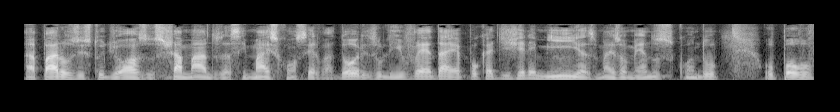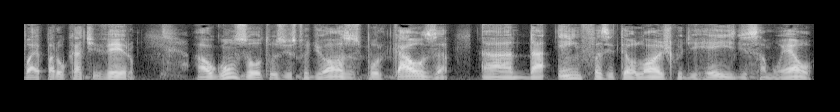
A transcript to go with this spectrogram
Ah, para os estudiosos chamados assim mais conservadores, o livro é da época de Jeremias, mais ou menos quando o povo vai para o cativeiro. Alguns outros estudiosos, por causa ah, da ênfase teológico de Reis de Samuel,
